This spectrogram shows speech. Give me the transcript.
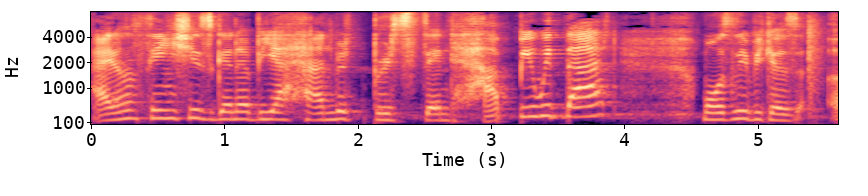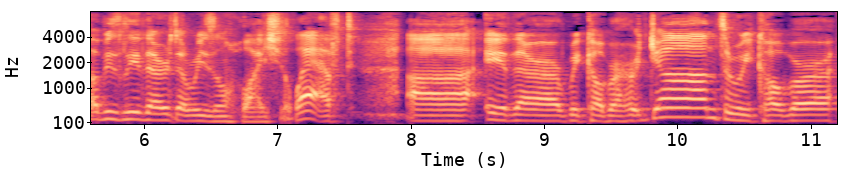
I don't think she's gonna be a hundred percent happy with that mostly because obviously there's a reason why she left. Uh, either recover her jumps, recover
